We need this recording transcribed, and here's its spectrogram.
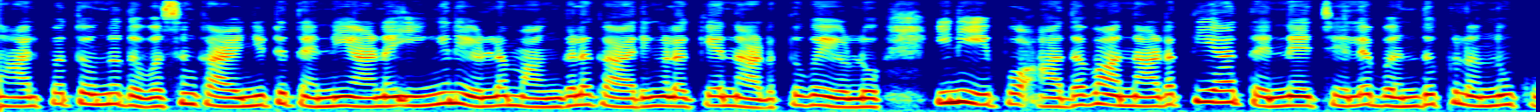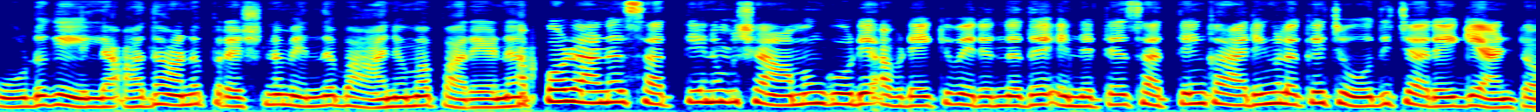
നാൽപ്പത്തൊന്ന് ദിവസം കഴിഞ്ഞിട്ട് തന്നെയാണ് ഇങ്ങനെയുള്ള മംഗള കാര്യങ്ങളൊക്കെ നടത്തുകയുള്ളൂ. ഇനിയിപ്പോൾ അഥവാ നടത്തിയാൽ തന്നെ ചില ബന്ധുക്കളൊന്നും കൂടുകയില്ല. അതാണ് പ്രശ്നമെന്ന് ഭാനുമ്മ പറയണത് അപ്പോഴാണ് സത്യനും ശ്യാമും കൂടി അവിടേക്ക് വരുന്നത് എന്നിട്ട് സത്യം കാര്യങ്ങളൊക്കെ ചോദിച്ചറിയുകയാണ് കേട്ടോ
